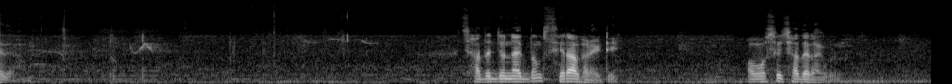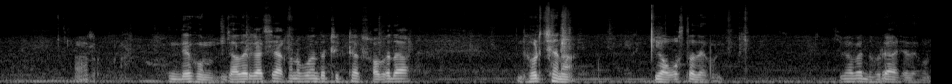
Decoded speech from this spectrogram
এই দেখুন। ছাদের জন্য একদম সেরা ভ্যারাইটি অবশ্যই ছাদে রাখবেন। আর দেখুন, যাদের কাছে এখনও পর্যন্ত ঠিকঠাক সবেদা ধরছে না, কি অবস্থা দেখুন। কীভাবে ধরে আছে দেখুন।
